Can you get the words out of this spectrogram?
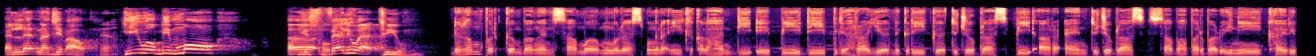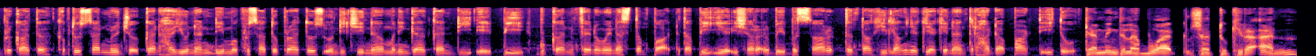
And let Najib out. Yeah. he will be more uh, value add to you dalam perkembangan sama mengulas mengenai kekalahan DAP di pilihan raya negeri ke-17 PRN17 Sabah baru-baru ini, Khairi berkata keputusan menunjukkan hayunan 51% undi Cina meninggalkan DAP bukan fenomena setempat tetapi ia isyarat lebih besar tentang hilangnya keyakinan terhadap parti itu. Canming telah buat satu kiraan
